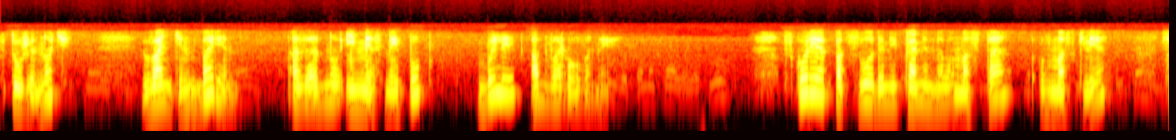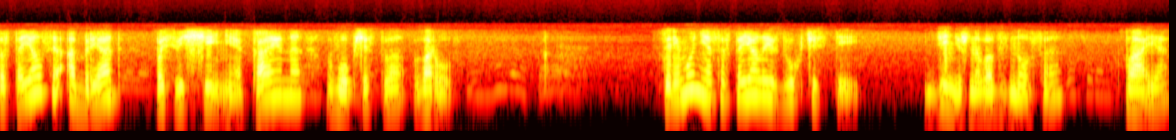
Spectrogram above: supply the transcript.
В ту же ночь Ванькин барин, а заодно и местный поп, были обворованы. Вскоре под сводами каменного моста в Москве состоялся обряд посвящения Каина в общество воров. Церемония состояла из двух частей – денежного взноса, пая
